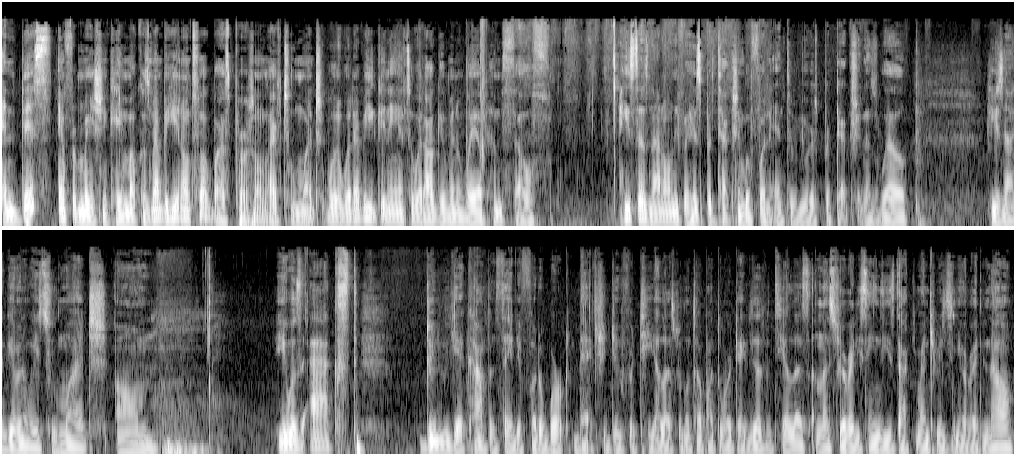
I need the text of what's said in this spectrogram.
And this information came up because remember he don't talk about his personal life too much. Whatever he can answer without giving away of himself. He says not only for his protection but for the interviewer's protection as well. He's not giving away too much. Um, he was asked, "Do you get compensated for the work that you do for TLS?" We're gonna talk about the work that he does for TLS, unless you've already seen these documentaries and you already know.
